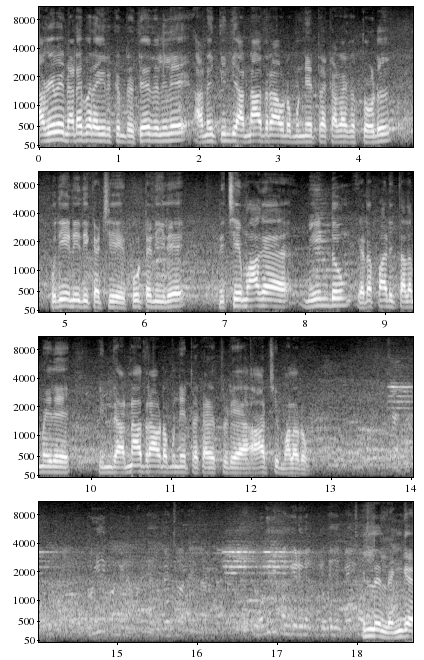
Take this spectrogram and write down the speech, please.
ஆகவே நடைபெற இருக்கின்ற தேர்தலிலே அனைத்திந்திய அண்ணா திராவிட முன்னேற்ற கழகத்தோடு புதிய நீதி கட்சி கூட்டணியிலே நிச்சயமாக மீண்டும் எடப்பாடி தலைமையிலே இந்த அண்ணா திராவிட முன்னேற்ற கழகத்துடைய ஆட்சி மலரும். இல்லை இல்லை இங்கே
